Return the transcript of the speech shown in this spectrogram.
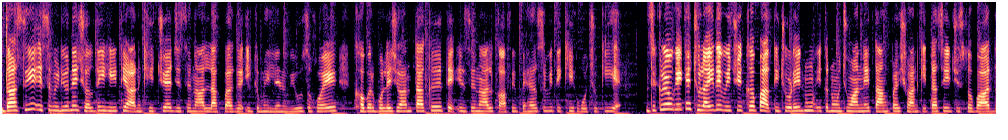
ਦੱਸਿਏ ਇਸ ਵੀਡੀਓ ਨੇ ਜਲਦੀ ਹੀ ਧਿਆਨ ਖਿੱਚਿਆ, ਜਿਸ ਦੇ ਨਾਲ ਲਗਭਗ 1 ਮਿਲੀਅਨ ਵਿਊਜ਼ ਹੋਏ ਖਬਰ ਬੋਲੇ ਜਾਣ ਤੱਕ ਤੇ ਇਸ ਦੇ ਨਾਲ ਕਾਫੀ ਬਹਿਸ ਵੀ ਤਿੱਖੀ ਹੋ ਚੁੱਕੀ ਹੈ। ਜ਼ਿਕਰਯੋਗ ਹੈ ਕਿ ਜੁਲਾਈ ਦੇ ਵਿੱਚ ਇੱਕ ਭਾਰਤੀ ਜੋੜੇ ਨੂੰ ਇੱਕ ਨੌਜਵਾਨ ਨੇ ਤੰਗ ਪਰੇਸ਼ਾਨ ਕੀਤਾ ਸੀ, ਜਿਸ ਤੋਂ ਬਾਅਦ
